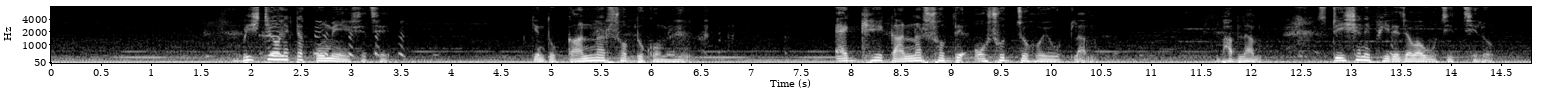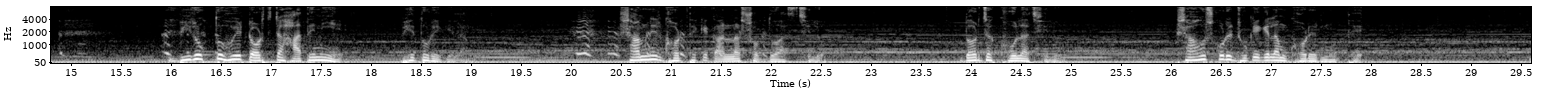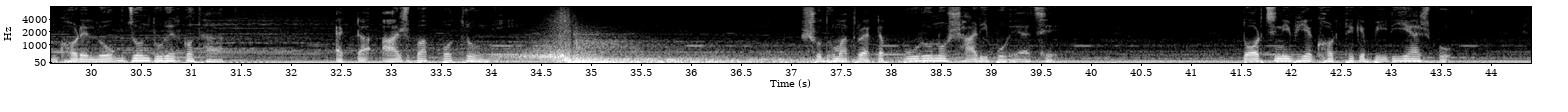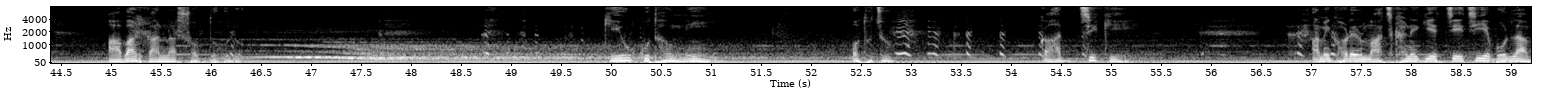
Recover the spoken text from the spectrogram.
বৃষ্টি অনেকটা কমে এসেছে, কিন্তু কান্নার শব্দ কমেনি। একঘেয়ে কান্নার শব্দে অসহ্য হয়ে উঠলাম। ভাবলাম, স্টেশনে ফিরে যাওয়া উচিত ছিল। বিরক্ত হয়ে টর্চটা হাতে নিয়ে ভেতরে গেলাম। সামনের ঘর থেকে কান্নার শব্দ আসছিল। দরজা খোলা ছিল। সাহস করে ঢুকে গেলাম ঘরের মধ্যে। ঘরে লোকজন দূরের কথা, একটা আসবাবপত্রও নেই। শুধুমাত্র একটা পুরনো শাড়ি পরে আছে। টর্চ নিভিয়ে ঘর থেকে বেরিয়ে আসব। আবার কান্নার শব্দ হলো। কেউ কোথাও নেই। অথচ কাঁদছে কে? আমি ঘরের মাঝখানে গিয়ে চেঁচিয়ে বললাম,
